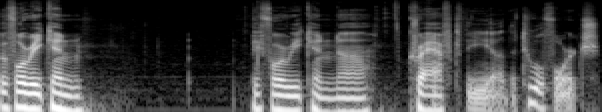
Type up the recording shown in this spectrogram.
before we can before we can uh, craft the uh, the tool forge.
